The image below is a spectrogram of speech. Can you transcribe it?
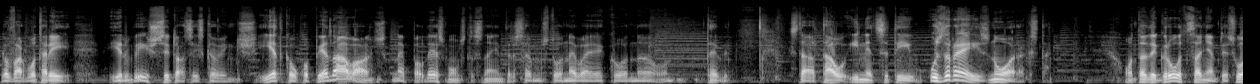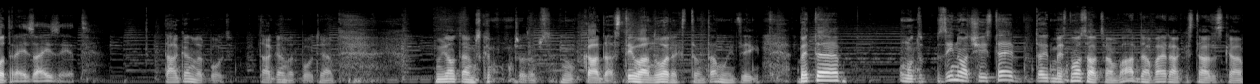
Jo varbūt arī ir bijušas situācijas, ka viņš iet kaut ko piedāvā, viņš saka, ne, paldies, mums tas neinteresē, mums to nevajag, un, un tevi tā tavu iniciatīvu uzreiz noraksta. Un tad ir grūti saņemties otrais aiziet. Tā gan var būt. Tā gan var būt, jā. Nu, jautājums, ka, protams, nu, kādā stilā noraksta un tam līdzīgi. Bet, uh, un, zinot šīs te, tagad mēs nosaucām vārdā vairākas tādas kā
